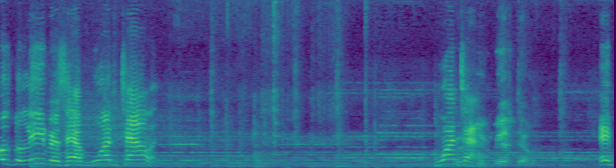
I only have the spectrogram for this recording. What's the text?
most believers have one talent. One talent. Invest them. And,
